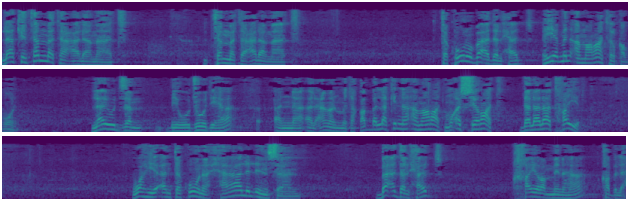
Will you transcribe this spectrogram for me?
لكن ثمة علامات ثمة علامات تكون بعد الحج هي من أمارات القبول. لا يجزم بوجودها أن العمل متقبل لكنها أمارات مؤشرات دلالات خير. وهي أن تكون حال الإنسان بعد الحج خيرا منها قبله.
